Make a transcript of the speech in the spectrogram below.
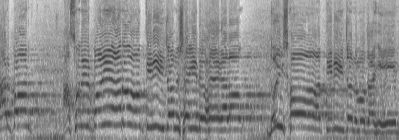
তারপর আসরের পরে আরও তিরিশ জন শহীদ হয়ে গেল। দুইশো তিরিশ জন মুজাহিদ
